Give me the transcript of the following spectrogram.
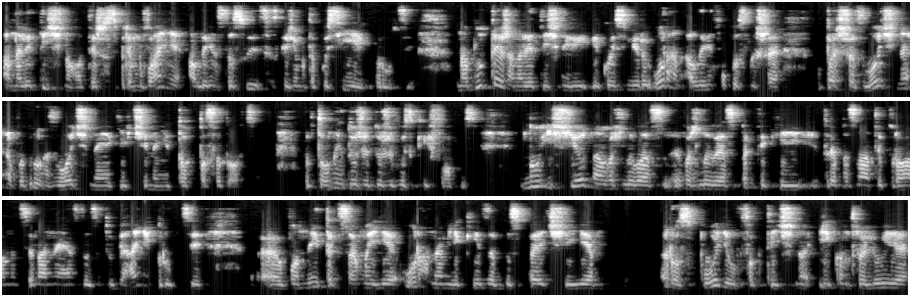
аналітичного теж спрямування, але він стосується, скажімо так, усієї корупції. Набу теж аналітичний якоюсь мірою орган, але він фокус лише по-перше, злочини, а по-друге, злочини, які вчинені топ-посадовцями. Тобто у них дуже дуже вузький фокус. Ну і ще одна важлива важливий аспект, який треба знати про національне агентство запобігання корупції. Е, вони так само є органом, який забезпечує розподіл фактично і контролює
